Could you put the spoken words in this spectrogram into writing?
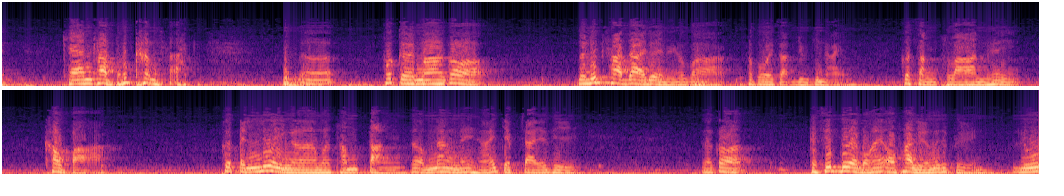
ะแค้นข้ามภพข้ามชาติพอเกิดมาก็ระลึกชาติได้ด้วยนะครับว่าพระโพธิสัตว์อยู่ที่ไหน ก็สั่งพลานให้เข้าป่า พื่อเป็นเลื่อยงามาทำตังก็นั่งให้หายเจ็บใจที แล้วก็กระซิบด้วยบอกให้เอาผ้าเหลืองมาสักผืน รู้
